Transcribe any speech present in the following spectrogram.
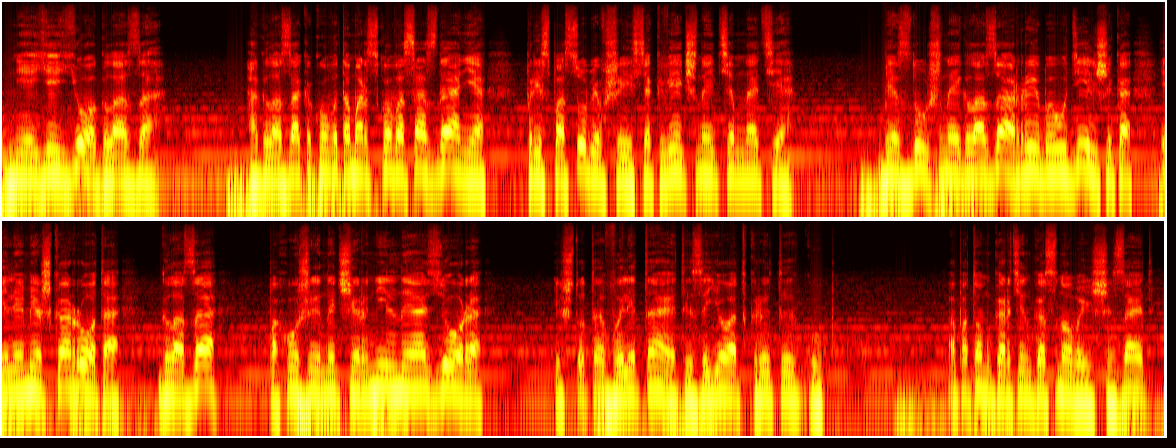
не ее глаза, а глаза какого-то морского создания, приспособившиеся к вечной темноте. Бездушные глаза рыбы-удильщика или мешкорота, глаза, похожие на чернильные озера, и что-то вылетает из ее открытых губ. А потом картинка снова исчезает —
